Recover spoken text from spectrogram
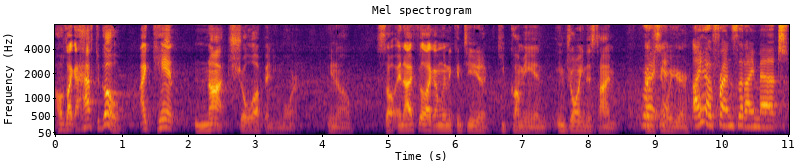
I was like, I have to go. I can't not show up anymore, you know? So, and I feel like I'm going to continue to keep coming and enjoying this time every single year. I have friends that I met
